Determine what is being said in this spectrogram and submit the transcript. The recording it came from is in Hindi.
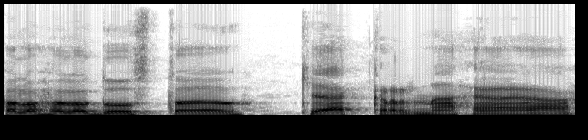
हेलो हेलो दोस्तों। क्या करना है?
